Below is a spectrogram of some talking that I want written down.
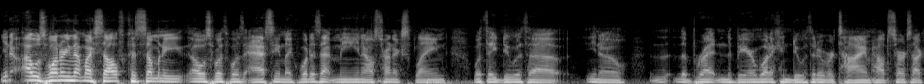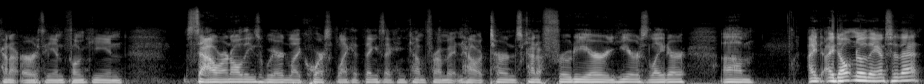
You know, I was wondering that myself because somebody I was with was asking, like, what does that mean? I was trying to explain what they do with, uh, you know, the, Brett and the beer and what it can do with it over time, how it starts out kind of earthy and funky and sour and all these weird, like, horse blanket things that can come from it and how it turns kind of fruitier years later. Um, I, I don't know the answer to that.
